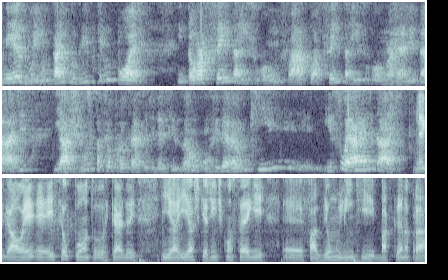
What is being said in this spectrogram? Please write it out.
mesmo, e não está inclusive porque não pode. Então aceita isso como um fato, aceita isso como uma realidade e ajusta seu processo de decisão considerando que isso é a realidade. Legal, é, é, esse é o ponto, Ricardo. E, aí acho que a gente consegue é, fazer um link bacana para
